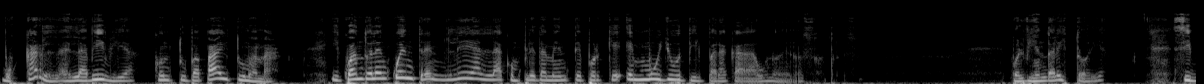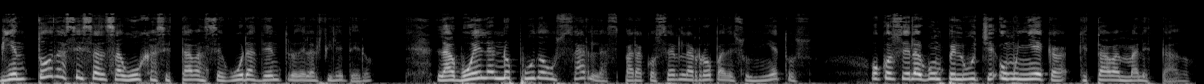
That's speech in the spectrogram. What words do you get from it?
buscarla en la Biblia con tu papá y tu mamá. Y cuando la encuentren, léanla completamente porque es muy útil para cada uno de nosotros. Volviendo a la historia, si bien todas esas agujas estaban seguras dentro del alfiletero, la abuela no pudo usarlas para coser la ropa de sus nietos o coser algún peluche o muñeca que estaba en mal estado.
